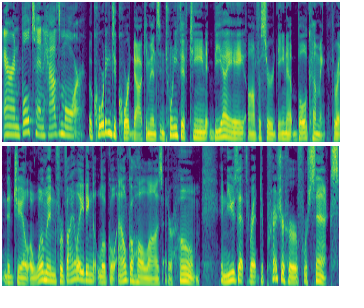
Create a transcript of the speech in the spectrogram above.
Aaron Bolton has more. According to court documents, in 2015, BIA officer Dana Bullcoming threatened to jail a woman for violating local alcohol laws at her home and used that threat to pressure her for sex.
